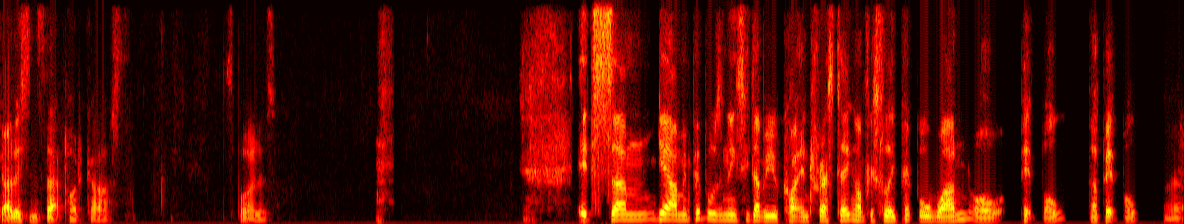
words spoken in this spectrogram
go listen to that podcast. Spoilers. It's um yeah, I mean Pitbulls in ECW quite interesting. Obviously, Pitbull one or Pitbull, the Pitbull, Yeah.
